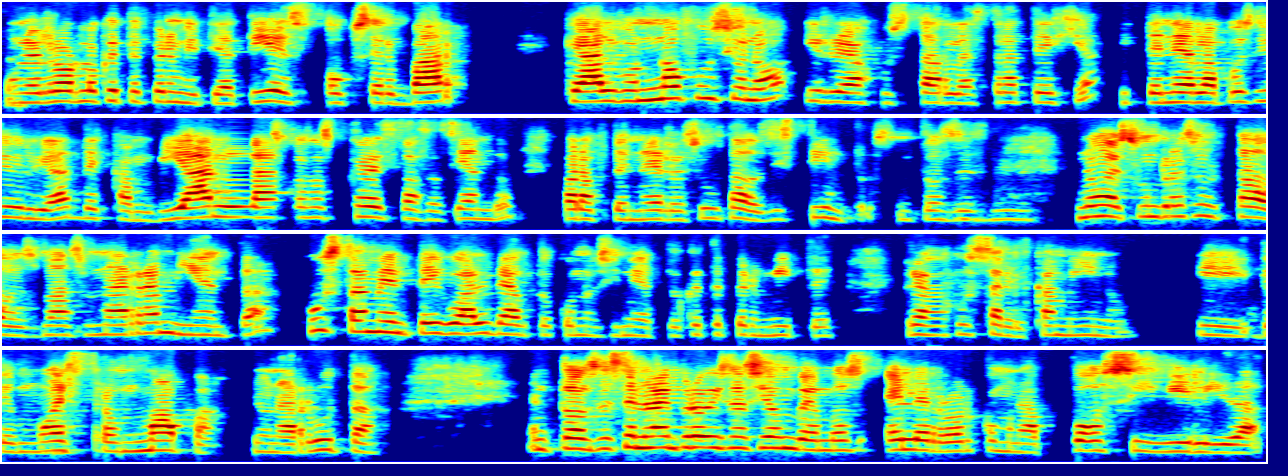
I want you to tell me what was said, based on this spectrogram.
Un error lo que te permite a ti es observar que algo no funcionó y reajustar la estrategia y tener la posibilidad de cambiar las cosas que estás haciendo para obtener resultados distintos. Entonces, no es un resultado, es más una herramienta justamente igual de autoconocimiento que te permite reajustar el camino y te muestra un mapa de una ruta. Entonces, en la improvisación vemos el error como una posibilidad,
